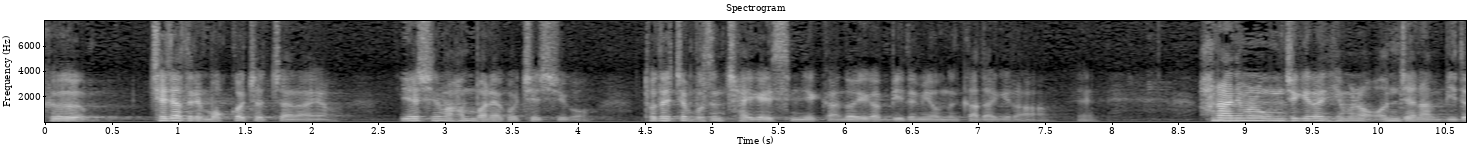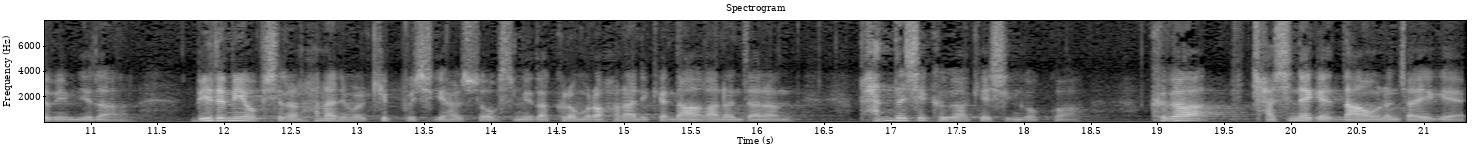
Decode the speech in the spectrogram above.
그 제자들이 못 고쳤잖아요. 예수님은 한 번에 고치시고 도대체 무슨 차이가 있습니까? 너희가 믿음이 없는 까닭이라. 예. 하나님을 움직이는 힘은 언제나 믿음입니다. 믿음이 없이는 하나님을 기쁘시게 할 수 없습니다. 그러므로 하나님께 나아가는 자는 반드시 그가 계신 것과 그가 자신에게 나오는 자에게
